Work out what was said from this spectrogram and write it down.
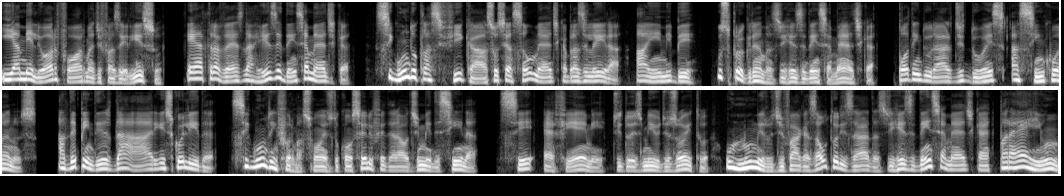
e a melhor forma de fazer isso é através da residência médica, segundo classifica a Associação Médica Brasileira, AMB. Os programas de residência médica podem durar de 2 a 5 anos, a depender da área escolhida. Segundo informações do Conselho Federal de Medicina, CFM, de 2018, o número de vagas autorizadas de residência médica para R1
